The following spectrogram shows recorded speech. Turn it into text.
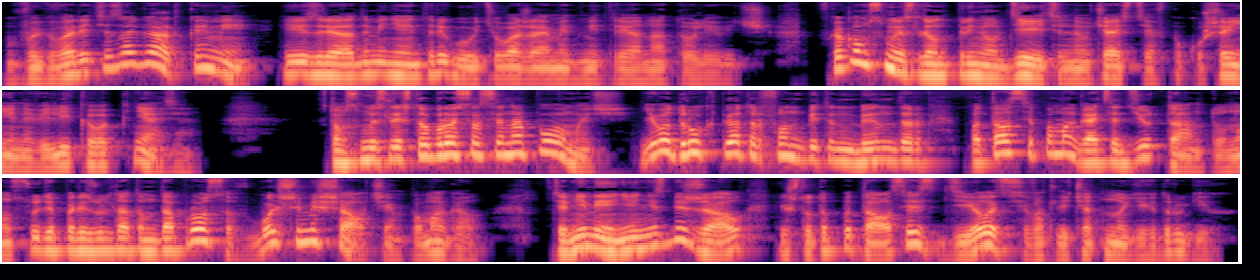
Вы говорите загадками и изрядно меня интригуете, уважаемый Дмитрий Анатольевич. В каком смысле он принял деятельное участие в покушении на великого князя? В том смысле, что бросился на помощь. Его друг Петр фон Биттенбендер пытался помогать адъютанту, но, судя по результатам допросов, больше мешал, чем помогал. Тем не менее, не сбежал и что-то пытался сделать, в отличие от многих других.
